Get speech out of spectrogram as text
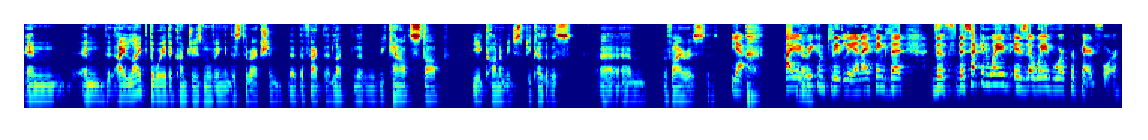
And and I like the way the country is moving in this direction. That the fact that like we cannot stop the economy just because of this uh, um, virus. Yeah. I agree yeah. completely. And I think that the the second wave is a wave we're prepared for.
